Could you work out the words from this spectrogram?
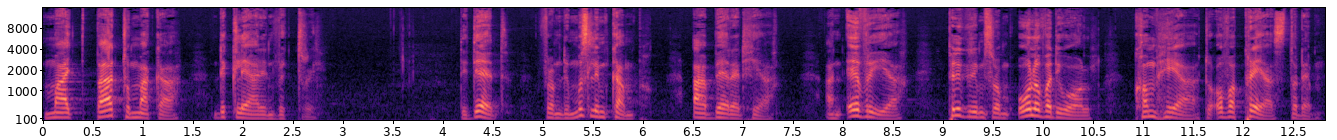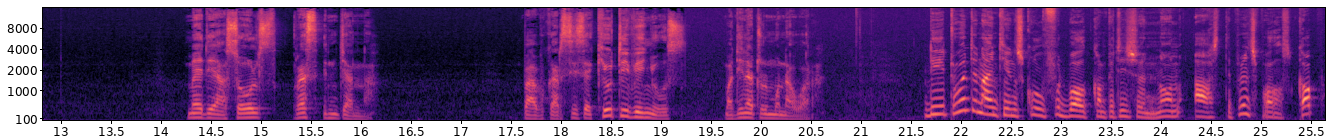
marched back to Mecca, declaring victory. The dead from the Muslim camp are buried here, and every year pilgrims from all over the world come here to offer prayers to them. May their souls rest in Jannah. Babakar Sise, QTV News, Madinatul Munawara. The 2019 school football competition known as the Principals Cup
